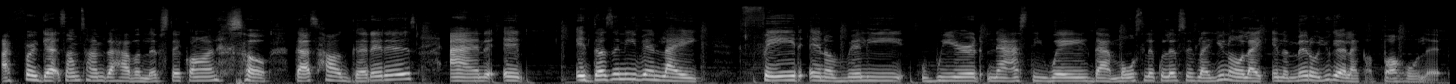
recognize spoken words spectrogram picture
I forget sometimes i have a lipstick on so that's how good it is. And it it doesn't even like fade in a really weird, nasty way that most liquid lipsticks, like you know, like in the middle, you get like a butthole lip.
